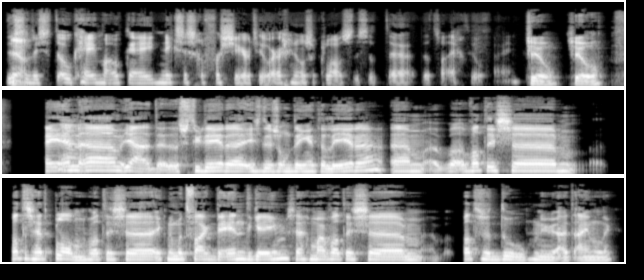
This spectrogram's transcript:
Dus ja. dan is het ook helemaal oké. Niks is geforceerd heel erg in onze klas. Dus dat, uh, dat is wel echt heel fijn. Chill, chill. Hey, En um, ja, de, studeren is dus om dingen te leren. Um, wat is um, wat is het plan? Wat is, uh, ik noem het vaak de endgame, zeg maar. Wat is, um, wat is het doel nu uiteindelijk?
